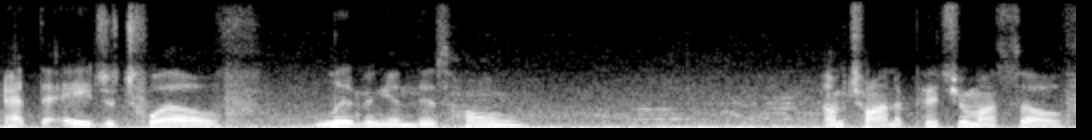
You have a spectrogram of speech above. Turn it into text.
at the age of 12 living in this home. I'm trying to picture myself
